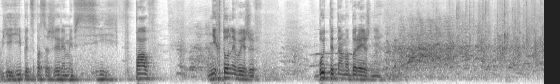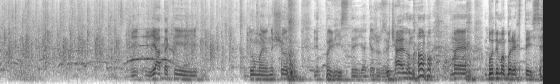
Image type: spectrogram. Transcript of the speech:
в Єгипет з пасажирами всі впав, ніхто не вижив. Будьте там обережні. Я такий думаю, ну що відповісти. Я кажу, звичайно, мамо, ми будемо берегтися.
